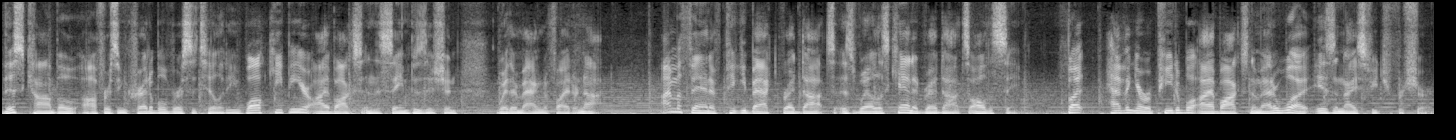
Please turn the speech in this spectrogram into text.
This combo offers incredible versatility while keeping your eye box in the same position, whether magnified or not. I'm a fan of piggybacked red dots as well as canted red dots all the same, but having a repeatable eye box no matter what is a nice feature for sure.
